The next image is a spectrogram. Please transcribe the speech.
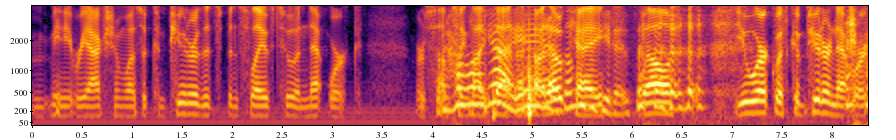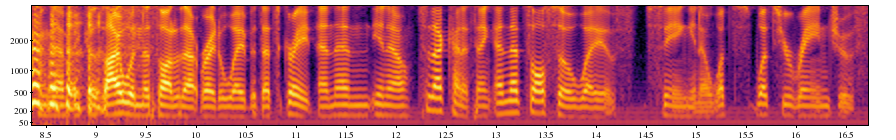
immediate reaction was a computer that's been slave to a network or something Oh, like yeah, that. yeah, I thought, yeah, okay, well, you work with computer networking then because I wouldn't have thought of that right away, but that's great. And then, you know, so that kind of thing. And that's also a way of seeing, you know, what's what's your range of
